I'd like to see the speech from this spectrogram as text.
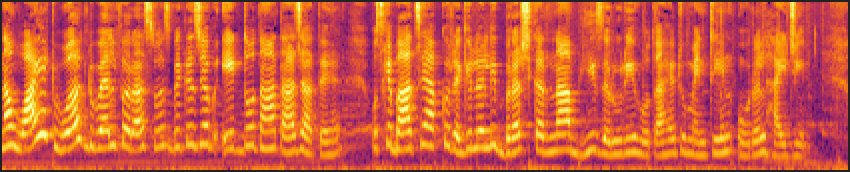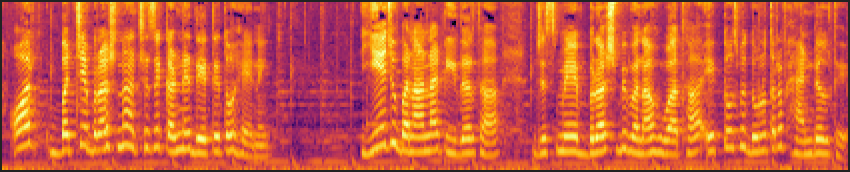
ना why it worked well for us was because जब एक दो दांत आ जाते हैं, उसके बाद से आपको रेगुलरली ब्रश करना भी ज़रूरी होता है टू मेंटेन ओरल हाइजीन और बच्चे ब्रश ना अच्छे से करने देते तो है नहीं। ये जो बनाना टीदर था, जिसमें ब्रश भी बना हुआ था, एक तो उसमें दोनों तरफ़ हैंडल थे।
